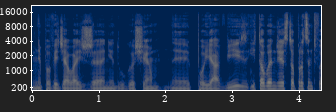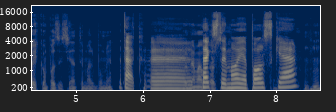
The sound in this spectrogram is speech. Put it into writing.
mm, powiedziałaś, że niedługo się y, pojawi. I to będzie 100% Twoich kompozycji na tym albumie. tak. E, teksty moje polskie. Mhm.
